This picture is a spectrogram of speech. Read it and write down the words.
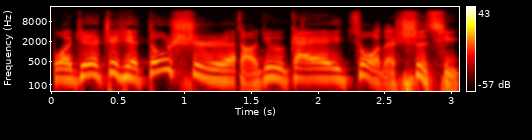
我觉得这些都是早就该做的事情。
